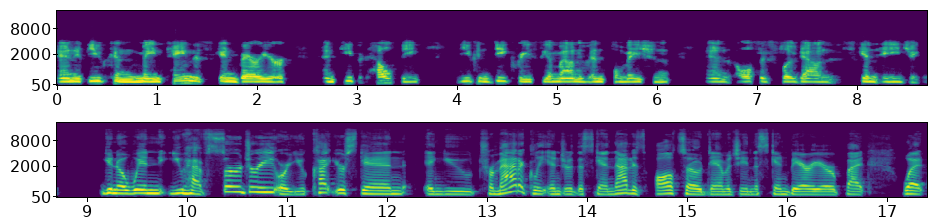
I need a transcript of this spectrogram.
And if you can maintain the skin barrier and keep it healthy, you can decrease the amount of inflammation and also slow down skin aging. You know, when you have surgery or you cut your skin and you traumatically injure the skin, that is also damaging the skin barrier. But what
